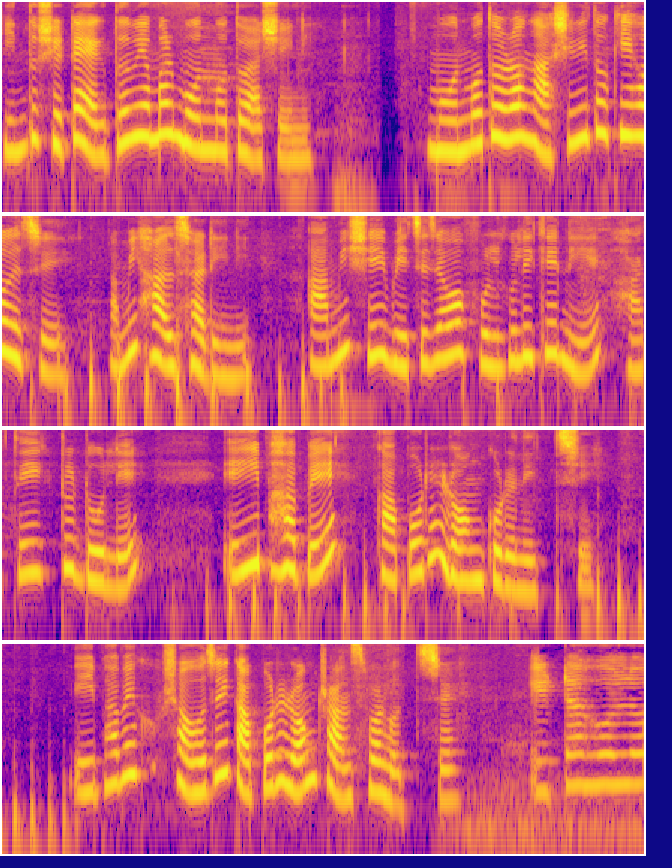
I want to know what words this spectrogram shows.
কিন্তু সেটা একদমই আমার মন মতো আসেনি। মন মতো রং আসেনি তো কি হয়েছে? আমি হাল ছাড়িনি। আমি সেই বেঁচে যাওয়া ফুলগুলিকে নিয়ে হাতে একটু ডলে এইভাবে কাপড়ে রং করে নিচ্ছি। এইভাবে খুব সহজেই কাপড়ে রং ট্রান্সফার হচ্ছে। এটা হলো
